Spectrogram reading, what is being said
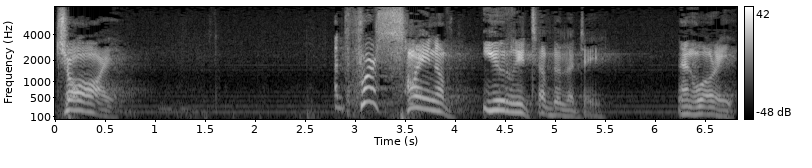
joy, the first sign of irritability and worry.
